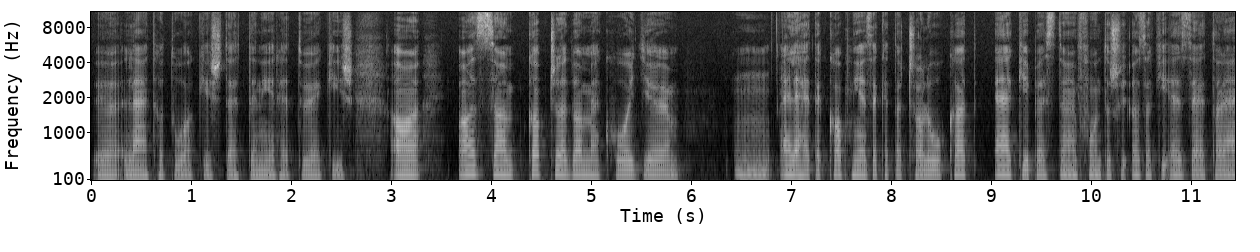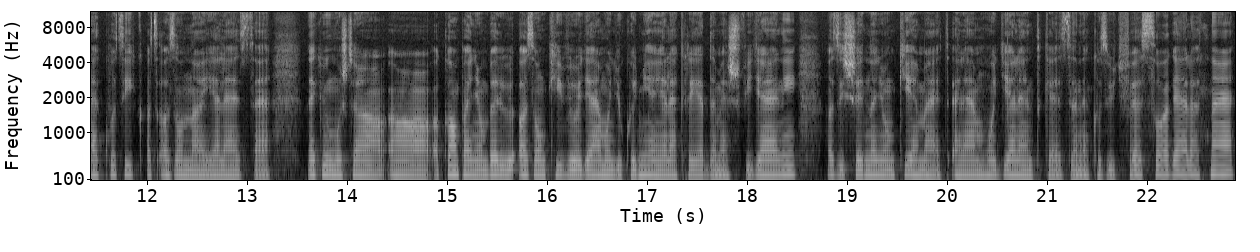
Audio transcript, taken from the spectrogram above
ö, láthatóak és tetten érhetőek is. A, azzal kapcsolatban meg, hogy ö, mm, el lehet-e kapni ezeket a csalókat, elképesztően fontos, hogy az, aki ezzel találkozik, az azonnal jelezze. Nekünk most a, a, a kampányon belül azon kívül, hogy elmondjuk, hogy milyen jelekre érdemes figyelni, az is egy nagyon kiemelt elem, hogy jelentkezzenek az ügyfélszolgálatnál.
